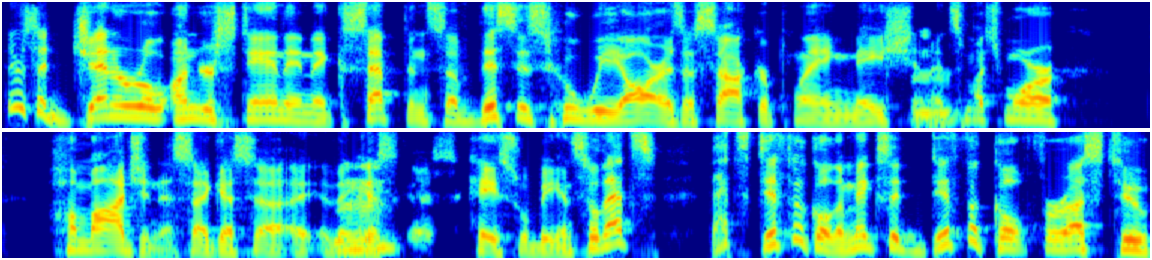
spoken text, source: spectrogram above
there's a general understanding and acceptance of this is who we are as a soccer playing nation. Mm-hmm. It's much more homogenous. I guess uh, mm-hmm. I guess the case will be, and so that's that's difficult. It makes it difficult for us to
